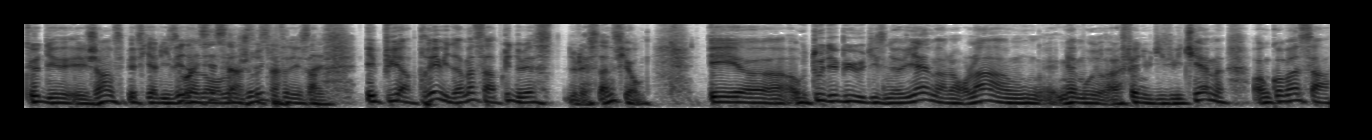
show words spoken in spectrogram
que des gens spécialisés Ouais, dans l'horlogerie qui faisaient ça. ouais. Et puis après, évidemment, ça a pris de l'extension. Et euh, au tout début du 19e, alors là, on- même à la fin du 18e, on commence à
